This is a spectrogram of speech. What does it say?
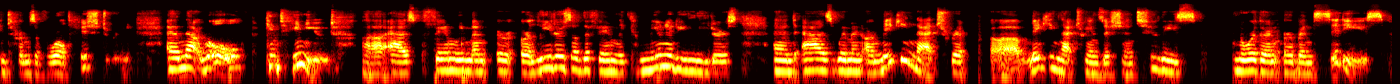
in terms of world history. And that role continued uh, as family members or, or, leaders of the family, community leaders, and as women are making that trip, uh, making that transition to these northern urban cities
